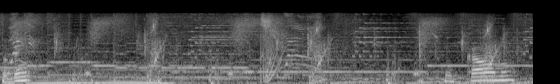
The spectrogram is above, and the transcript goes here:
Tudo bem? Com calma.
